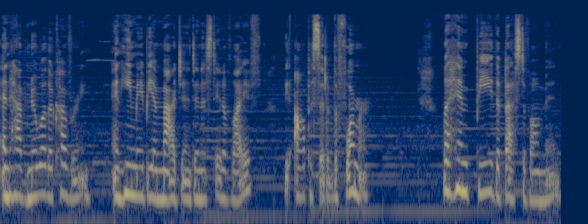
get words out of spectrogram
and have no other covering, and he may be imagined in a state of life the opposite of the former. Let him be the best of all men,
